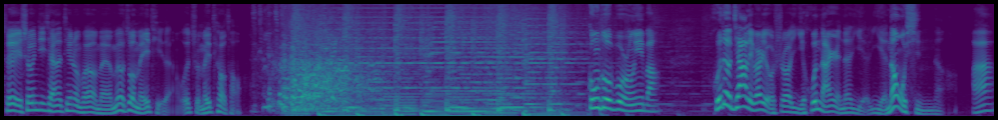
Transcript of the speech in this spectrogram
所以收音机前的听众朋友们，有没有做媒体的？我准备跳槽。工作不容易吧？回到家里边，有时候已婚男人呢也也闹心呢啊！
